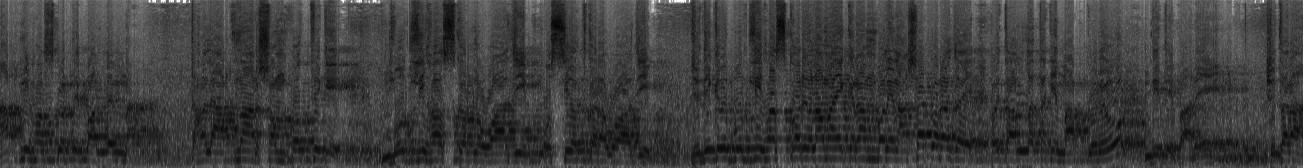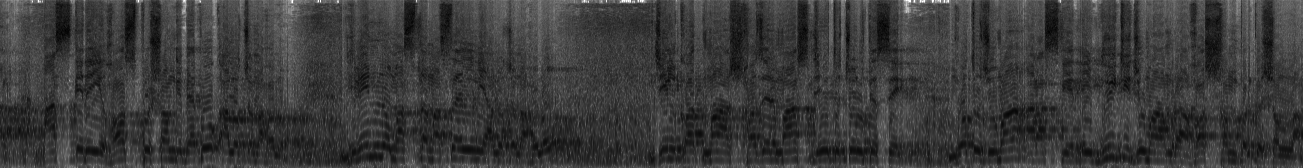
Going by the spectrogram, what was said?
আপনি হজ করতে পারলেন না। তাহলে আপনার সম্পদ থেকে বদলি হজ করানো ওয়াজিব, ওসিয়ত করা ওয়াজিব। যদি কেউ বদলি হজ করে ওলামায়ে কেরাম বলেন, আশা করা যায় হয়তো আল্লাহ তাকে মাফ করেও দিতে পারে। সুতরাং আজকের এই হজ প্রসঙ্গে ব্যাপক আলোচনা হলো, বিভিন্ন মাসলা মাসাইল নিয়ে আলোচনা হলো। জিলকত মাস, হজের মাস যেহেতু চলতেছে, গত জুমা আর আজকের এই দুইটি জুমা আমরা হজ সম্পর্কে শুনলাম।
